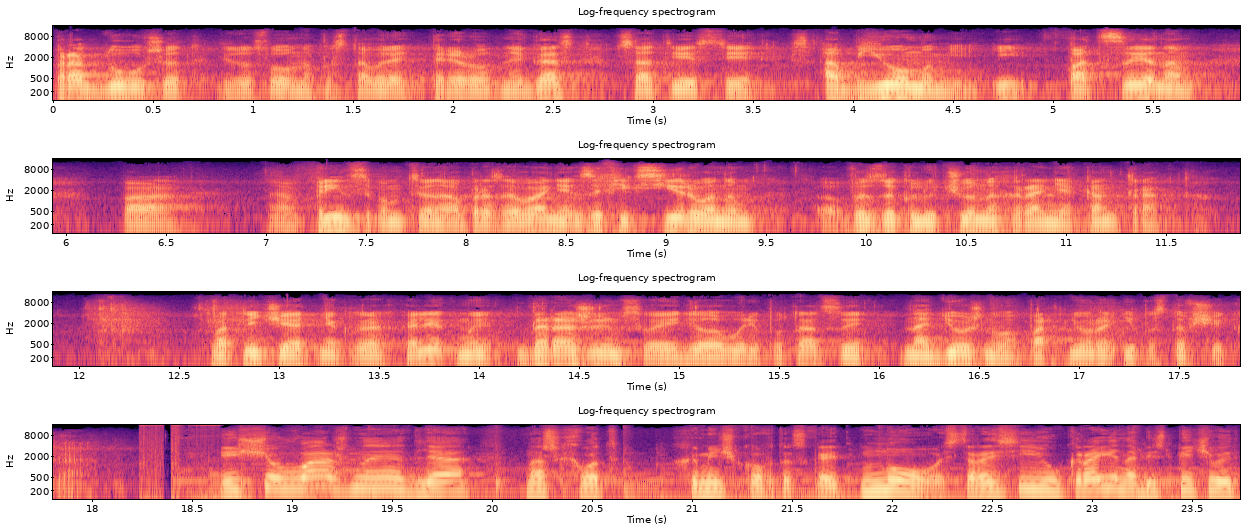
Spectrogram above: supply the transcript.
продолжит, безусловно, поставлять природный газ в соответствии с объемами и по ценам, по Э, принципом ценообразования, зафиксированным в заключенных ранее контрактах. В отличие от некоторых коллег, мы дорожим своей деловой репутацией надежного партнера и поставщика. Еще важная для наших вот хомячков, так сказать, новость. Россия и Украина обеспечивают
